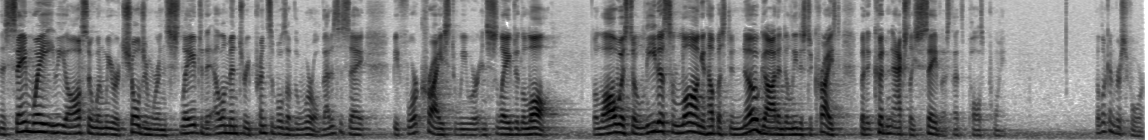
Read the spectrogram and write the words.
In the same way, we also, when we were children, were enslaved to the elementary principles of the world. That is to say, before Christ, we were enslaved to the law. The law was to lead us along and help us to know God and to lead us to Christ, but it couldn't actually save us. That's Paul's point. But look in verse 4.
